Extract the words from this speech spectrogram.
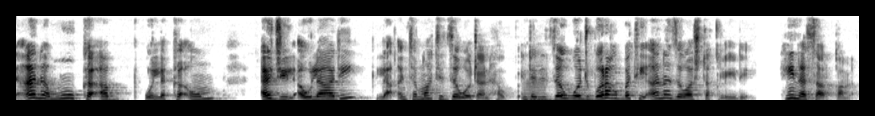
أنا مو كأب ولا كأم أجي لأولادي لا أنت ما تتزوج عن حب أنت مم. تتزوج برغبتي أنا زواج تقليدي هنا صار قمع.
